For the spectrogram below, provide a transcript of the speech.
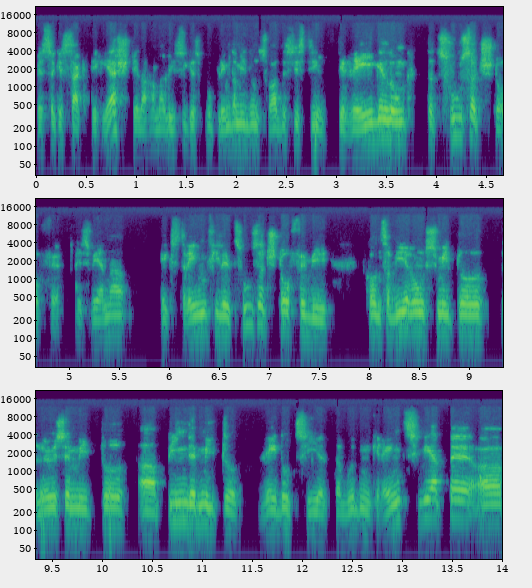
besser gesagt, die Hersteller haben ein riesiges Problem damit, und zwar das ist die, die Regelung der Zusatzstoffe. Es werden extrem viele Zusatzstoffe wie Konservierungsmittel, Lösemittel, äh, Bindemittel reduziert. Da wurden Grenzwerte äh,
